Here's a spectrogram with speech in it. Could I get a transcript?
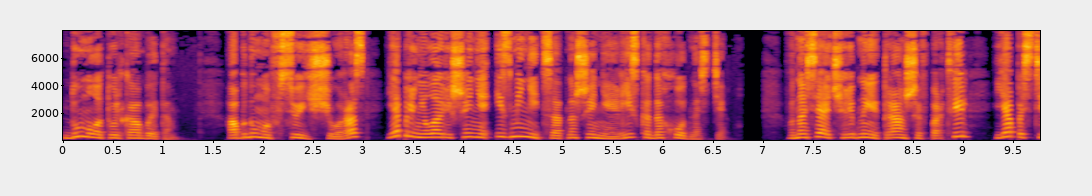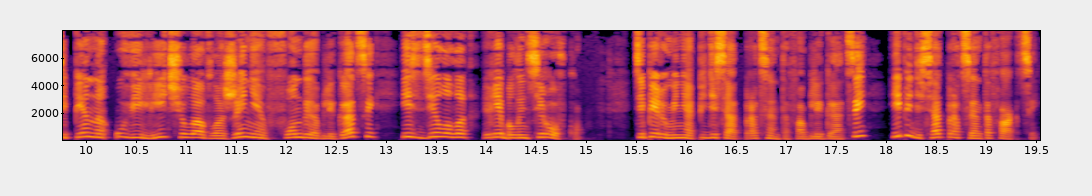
думала только об этом. Обдумав все еще раз, я приняла решение изменить соотношение риска-доходности. Внося очередные транши в портфель, я постепенно увеличила вложения в фонды облигаций и сделала ребалансировку. Теперь у меня 50% облигаций и 50% акций.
